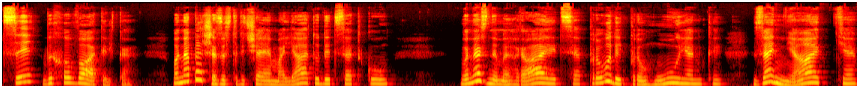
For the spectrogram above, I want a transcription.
це вихователька. Вона перша зустрічає малят у дитсадку. Вона з ними грається, проводить прогулянки, заняття,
